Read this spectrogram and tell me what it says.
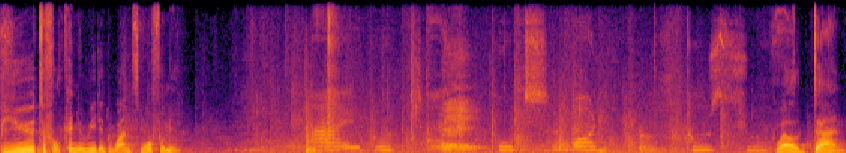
Beautiful. Can you read it once more for me? I put I put on two shoes. Well done.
